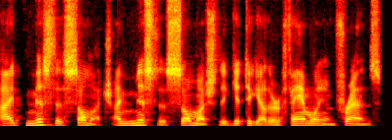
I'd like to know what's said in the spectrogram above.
I miss this so much. I miss this so much. The get together of family and friends.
